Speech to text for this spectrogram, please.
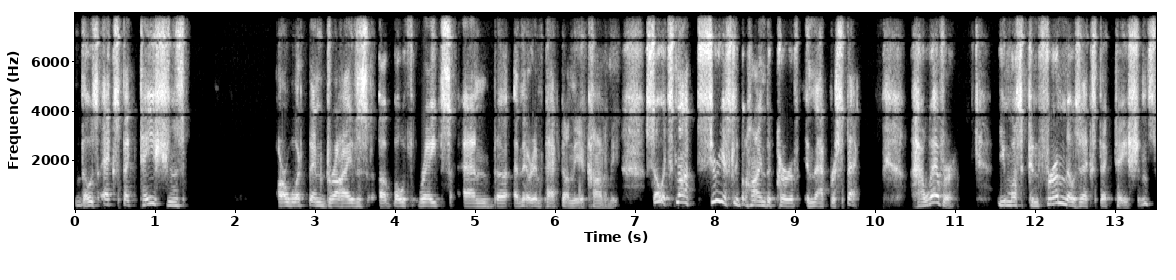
those expectations are what then drives uh, both rates and, uh, and their impact on the economy. So it's not seriously behind the curve in that respect. However, you must confirm those expectations.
